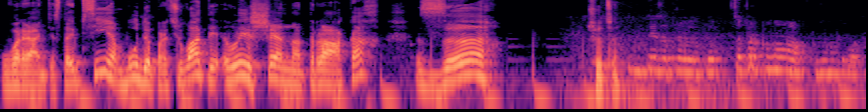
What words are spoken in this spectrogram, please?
у варіанті з Type-C, буде працювати лише на траках з. Що це? Ти запропонував занотувати.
